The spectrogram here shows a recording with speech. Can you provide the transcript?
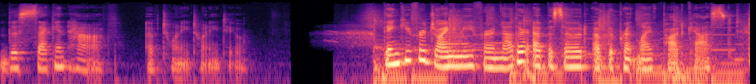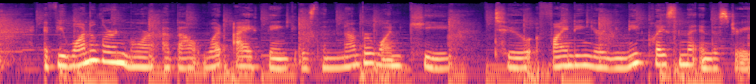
the second half of 2022. Thank you for joining me for another episode of the Print Life Podcast. If you want to learn more about what I think is the number one key to finding your unique place in the industry,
